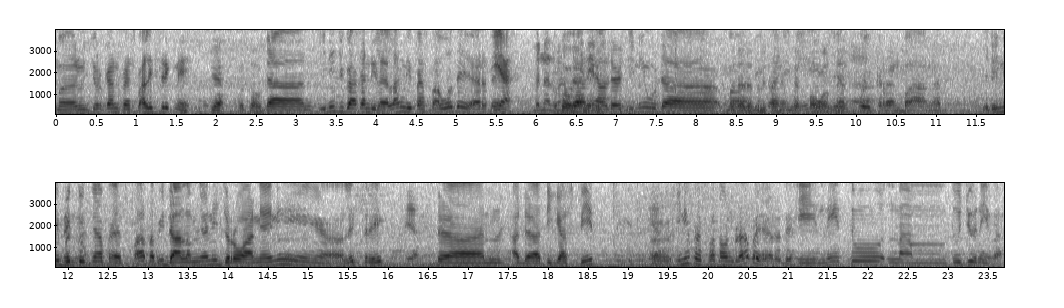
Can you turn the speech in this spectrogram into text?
meluncurkan Vespa listrik nih. Iya, betul. Dan ini juga akan dilelang di Vespa World Day ya, ya? Iya, benar Betul, pak. Dan Ini. Elders ini udah Sudah ada mendesain tulisannya ini, Vespa World Day. lihat, wih, keren banget. Jadi ini bentuknya Vespa, tapi dalamnya nih jeroannya ini uh, listrik Iya. dan ada tiga speed. Uh, ini Vespa tahun berapa ya, Red? ya? Ini tuh 67 nih pak.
